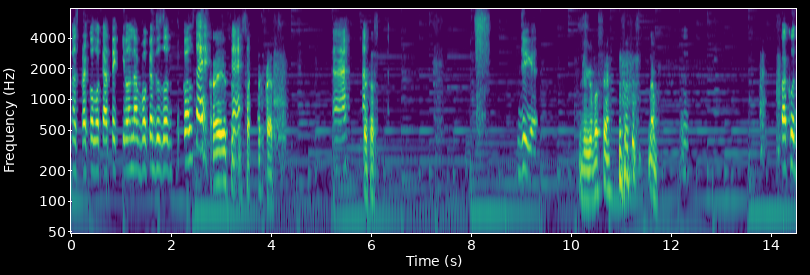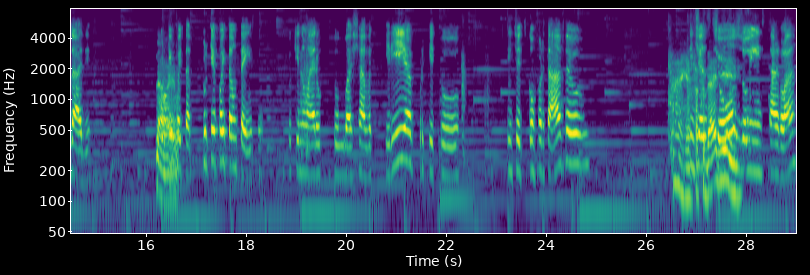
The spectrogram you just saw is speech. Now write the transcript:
mas para colocar tequila na boca dos outros, tu consegue. É isso, só interpreta. Ah. Diga. Diga você. Não. Faculdade. Não, por que, eu... foi tão, foi tão tenso? Porque não era o que tu achava que queria? Porque tu se sentia desconfortável? Ai, sentia faculdade... ansioso em estar lá?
